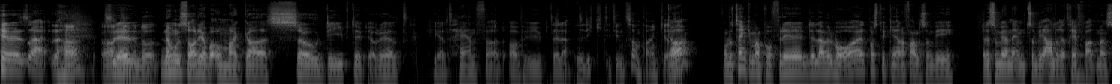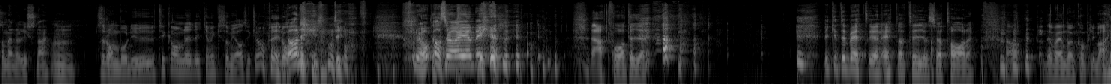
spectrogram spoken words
det är så här. Jaha. Ja, Så okej, det, då... När hon sa det, jag bara oh my god, that's so deep typ. Jag blev helt, helt hänförd av hur djupt det lät. Riktigt intressant tanke. Ja, och då tänker man på, för det, det lär väl vara ett par stycken i alla fall som vi, eller som vi har nämnt, som vi aldrig har träffat men som ändå lyssnar. Mm. Så de borde ju tycka om dig lika mycket som jag tycker om dig då. Ja, det, det, det hoppas jag är en del. Ja, två av tio. Vilket är bättre än ett av tio så jag tar det. Ja, det var ändå en komplimang.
